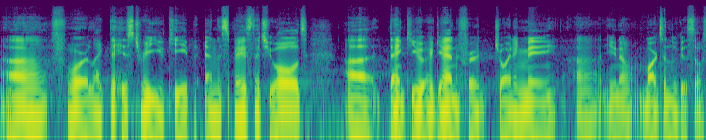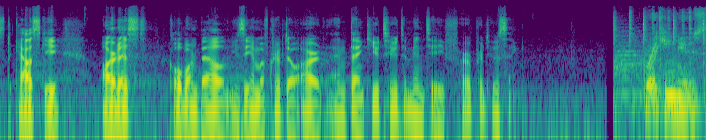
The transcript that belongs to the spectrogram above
uh, for like the history you keep and the space that you hold. Uh, thank you again for joining me uh, you know, Martin Lukas Ostachowski, artist, Colborn Bell, Museum of Crypto Art, and thank you to Dminti for producing. Breaking news.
